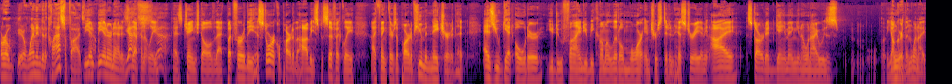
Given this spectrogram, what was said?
or you know, went into the classifieds. the the internet is Yes, definitely yeah. has changed all of that. But for the historical part of the hobby specifically, I think there's a part of human nature that as you get older, you do find you become a little more interested in history. I mean, I started gaming, you know, when I was younger than when I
